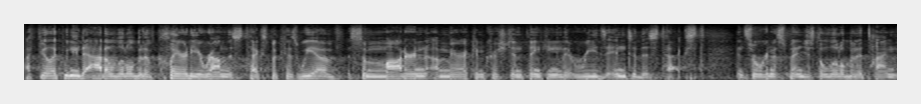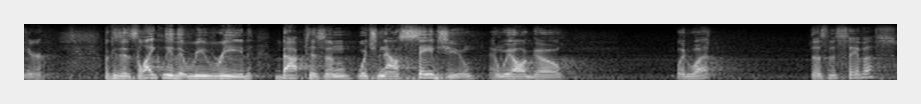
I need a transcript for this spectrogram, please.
I feel like we need to add a little bit of clarity around this text because we have some modern American Christian thinking that reads into this text. And so we're going to spend just a little bit of time here because it's likely that we read baptism, which now saves you, and we all go, wait, what? Does this save us?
